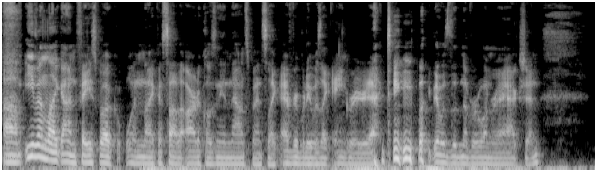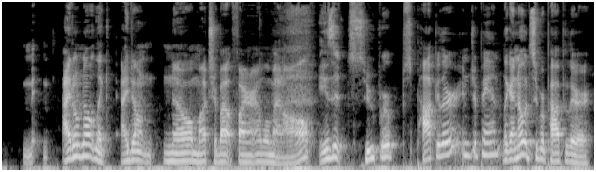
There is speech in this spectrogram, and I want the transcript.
um, even like on facebook when like i saw the articles and the announcements like everybody was like angry reacting like that was the number one reaction i don't know like i don't know much about fire emblem at all is it super popular in japan like i know it's super popular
